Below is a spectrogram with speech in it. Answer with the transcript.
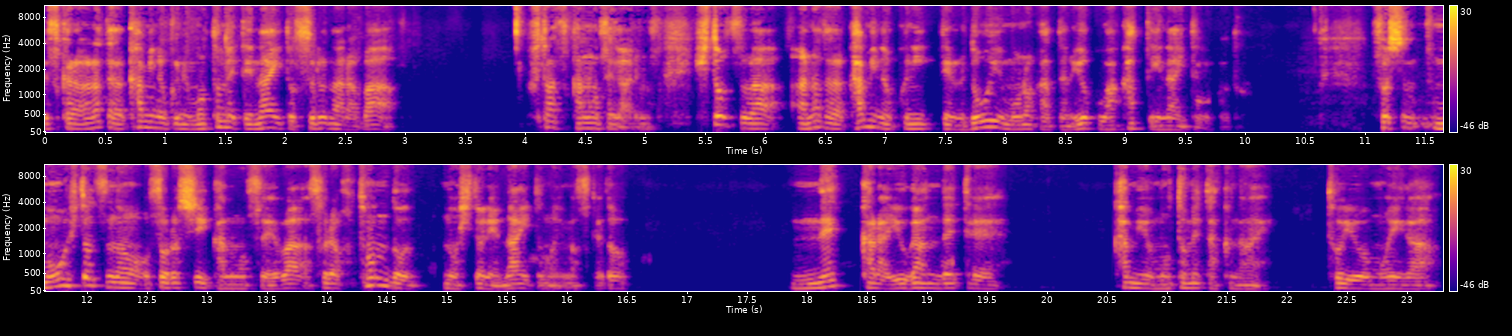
ですからあなたが神の国を求めてないとするならば、2つ可能性があります。1つはあなたが神の国っていうのはどういうものかっていうのをよく分かっていないということ。そしてもう一つの恐ろしい可能性は、それはほとんどの人にはないと思いますけど、根っから歪んでて、神を求めたくないという思いが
